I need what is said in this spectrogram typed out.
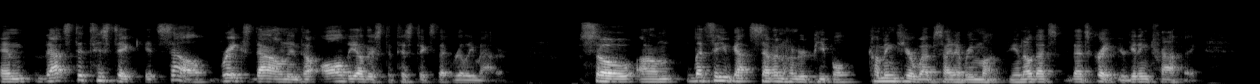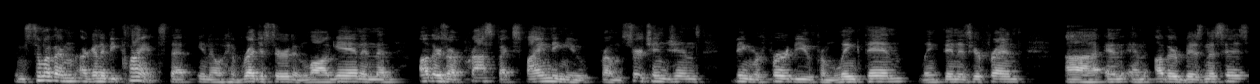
And that statistic itself breaks down into all the other statistics that really matter. So um, let's say you've got 700 people coming to your website every month. You know that's that's great. You're getting traffic, and some of them are going to be clients that you know have registered and log in, and then others are prospects finding you from search engines, being referred to you from LinkedIn. LinkedIn is your friend, uh, and and other businesses.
